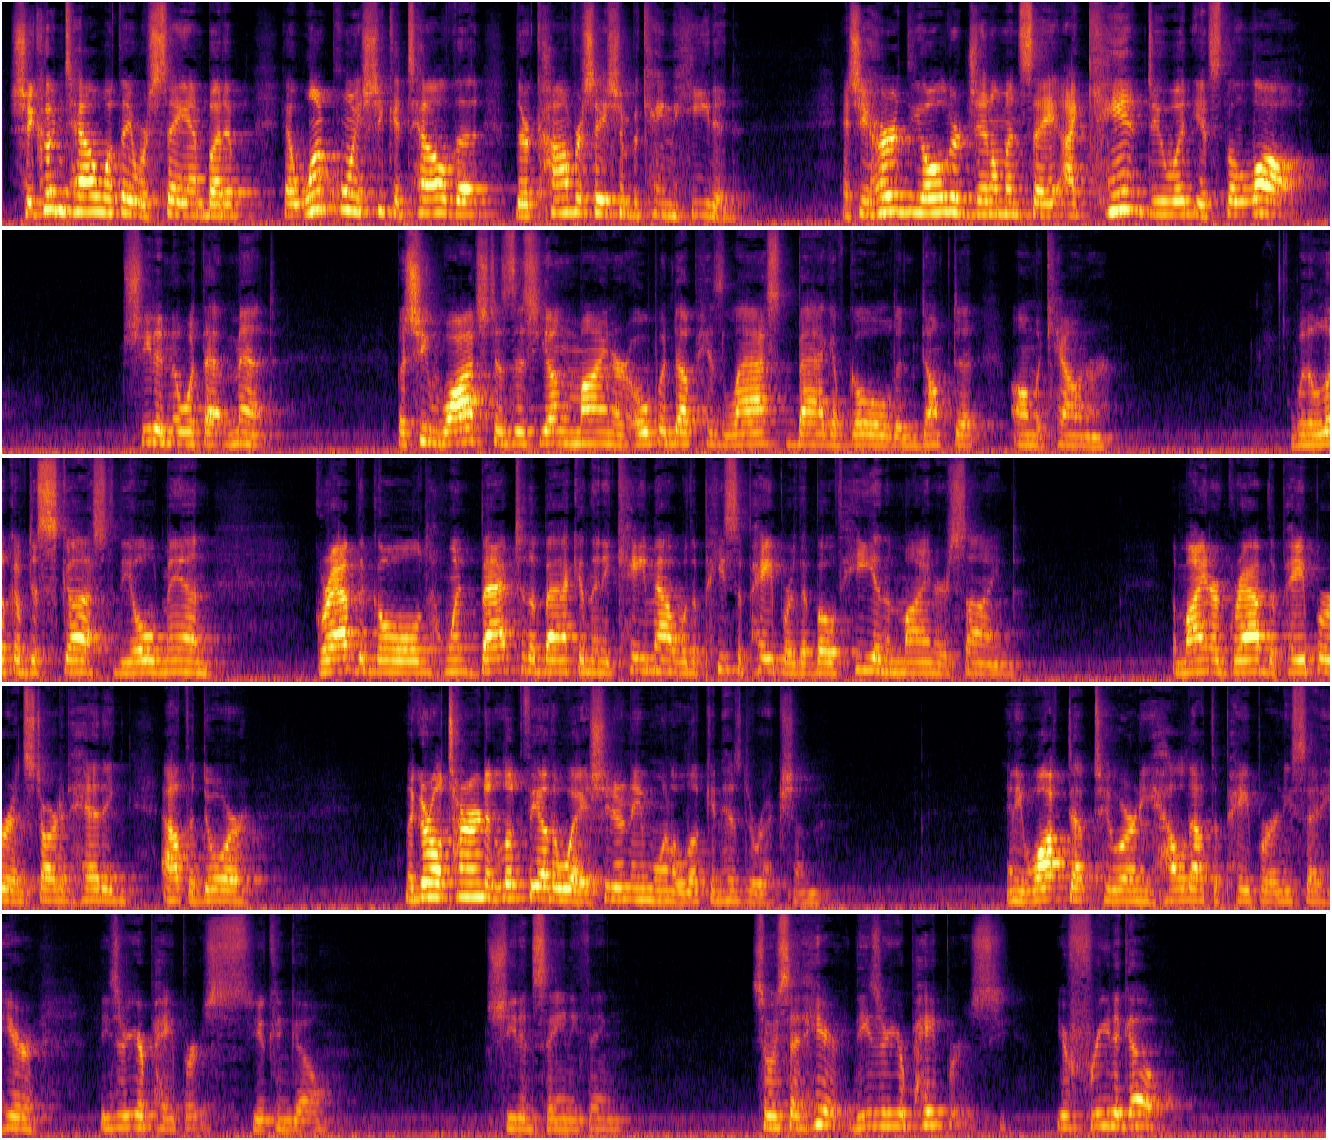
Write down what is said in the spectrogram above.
She couldn't tell what they were saying, but at, one point she could tell that their conversation became heated. And she heard the older gentleman say, I can't do it, it's the law. She didn't know what that meant. But she watched as this young miner opened up his last bag of gold and dumped it on the counter. With a look of disgust, the old man grabbed the gold, went back to the back, and then he came out with a piece of paper that both he and the miner signed. The miner grabbed the paper and started heading out the door. The girl turned and looked the other way. She didn't even want to look in his direction. And he walked up to her and he held out the paper and he said, Here, these are your papers. You can go. She didn't say anything. So he said, Here, these are your papers. You're free to go.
